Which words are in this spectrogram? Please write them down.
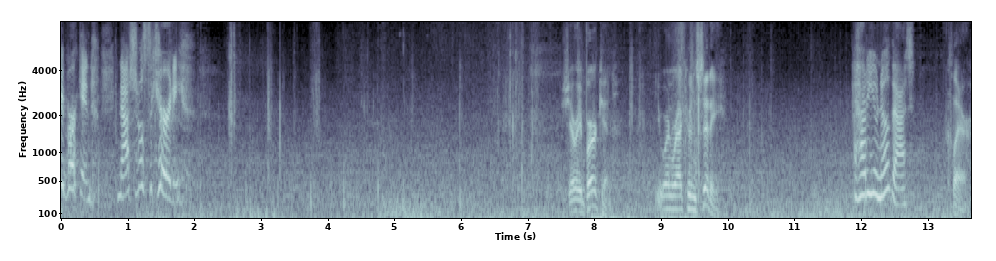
Sherry Birkin, National Security. Sherry Birkin, you were in Raccoon City. How do you know that? Claire,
